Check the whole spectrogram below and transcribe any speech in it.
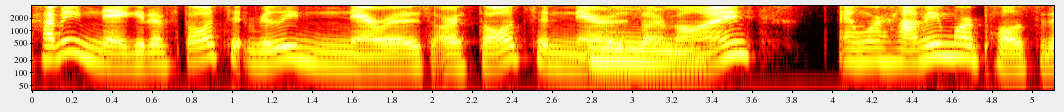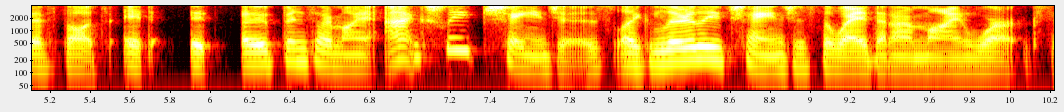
having negative thoughts, it really narrows our thoughts and narrows our Mm. mind. And we're having more positive thoughts. It it opens our mind, actually changes, like literally changes the way that our mind works.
